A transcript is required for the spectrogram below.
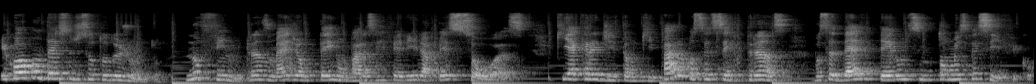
E qual o contexto disso tudo junto? No fim, transmédia é um termo para se referir a pessoas que acreditam que para você ser trans, você deve ter um sintoma específico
